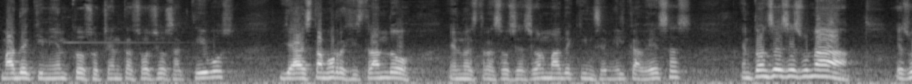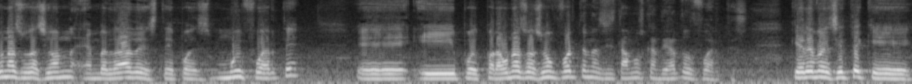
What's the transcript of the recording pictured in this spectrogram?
más de 580 socios activos. Ya estamos registrando en nuestra asociación más de 15 mil cabezas. Entonces es una es una asociación en verdad este, pues muy fuerte eh, y pues para una asociación fuerte necesitamos candidatos fuertes. Quiero decirte que,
